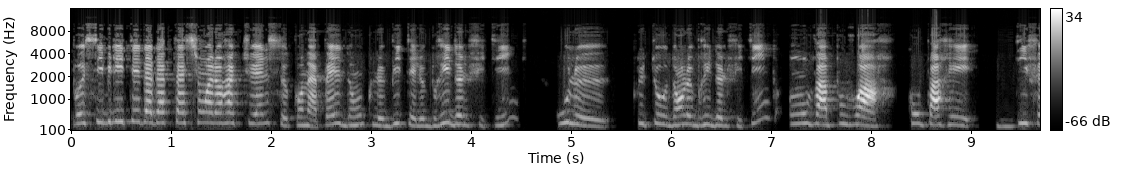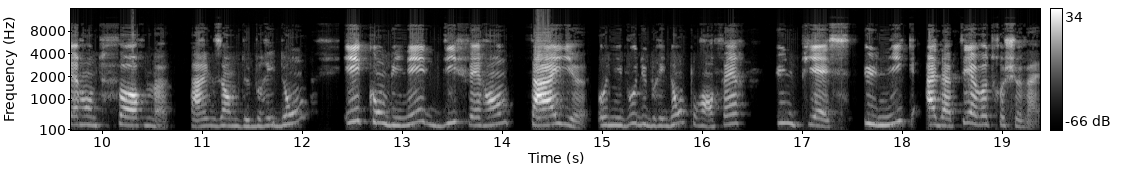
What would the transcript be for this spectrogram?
possibilités d'adaptation à l'heure actuelle, ce qu'on appelle donc le bit et le bridle fitting, ou le, plutôt dans le bridle fitting, on va pouvoir comparer différentes formes, par exemple de bridon, et combiner différentes tailles au niveau du bridon pour en faire une pièce unique adaptée à votre cheval.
